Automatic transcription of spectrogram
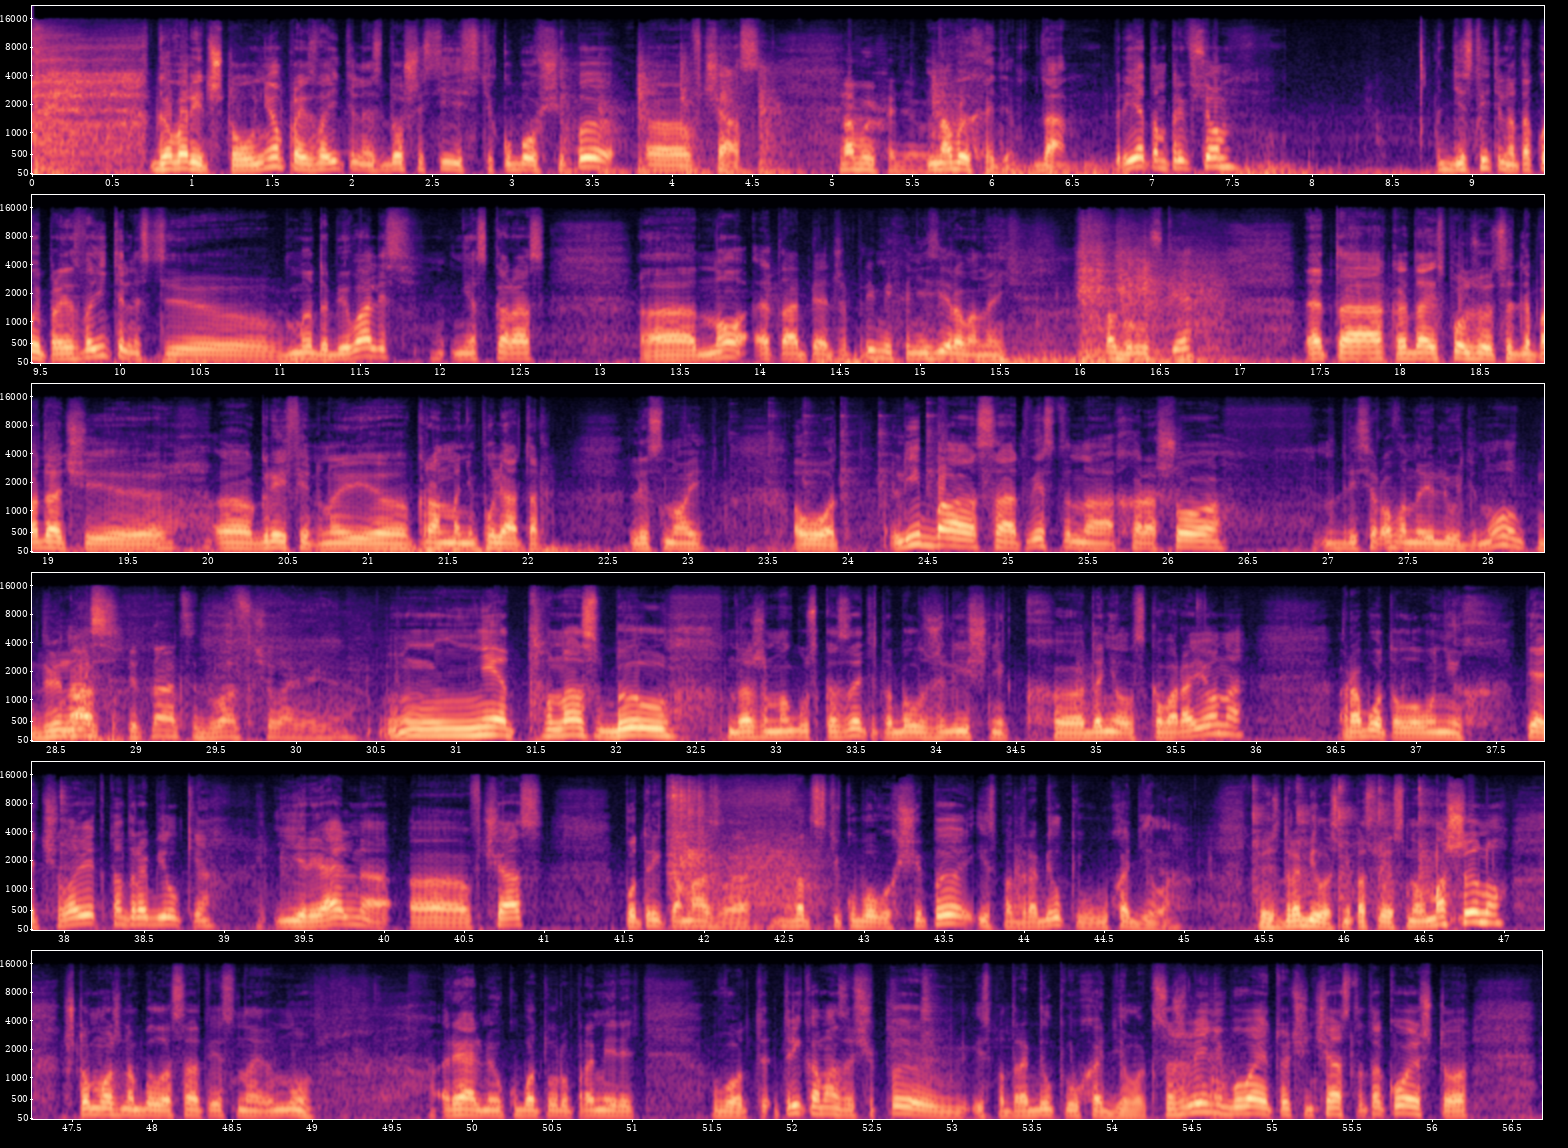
говорит, что у нее производительность до 60 кубов щепы в час На выходе. уже. на выходе, да. При этом, при всем, действительно такой производительности э, мы добивались несколько раз. Э, Но это, опять же, при механизированной погрузке. Это когда используется для подачи э, грейферный кран-манипулятор лесной. Вот. Либо, соответственно, хорошо надрессированные люди. Ну, у нас- 12, 15, 20 человек. да? Нет, у нас был, даже могу сказать, это был жилищник э, Даниловского района. Работало у них 5 человек на дробилке. И реально э, в час по 3 КАМАЗа 20-кубовых щепы из-под дробилки уходило. То есть дробилось непосредственно в машину, что можно было, соответственно, ну, реальную кубатуру промерить. Вот. Три КАМАЗа щепы из-под дробилки уходило. К сожалению, бывает очень часто такое, что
